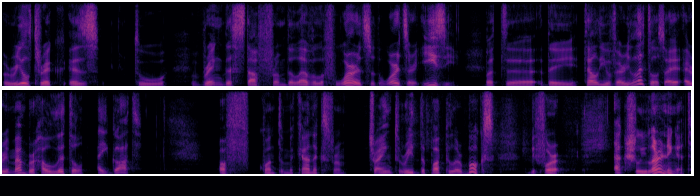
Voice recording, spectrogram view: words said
real trick is to bring this stuff from the level of words. So the words are easy, but uh, they tell you very little. So I, I remember how little I got of quantum mechanics from trying to read the popular books before actually learning it.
